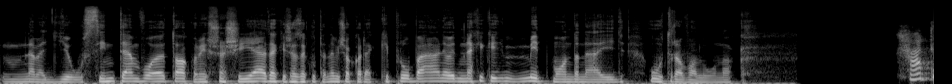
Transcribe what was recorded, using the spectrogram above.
nem egy jó szinten voltak, vagy mégsem sieltek, és ezek után nem is akarják kipróbálni, hogy nekik így mit mondaná így útravalónak? Hát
